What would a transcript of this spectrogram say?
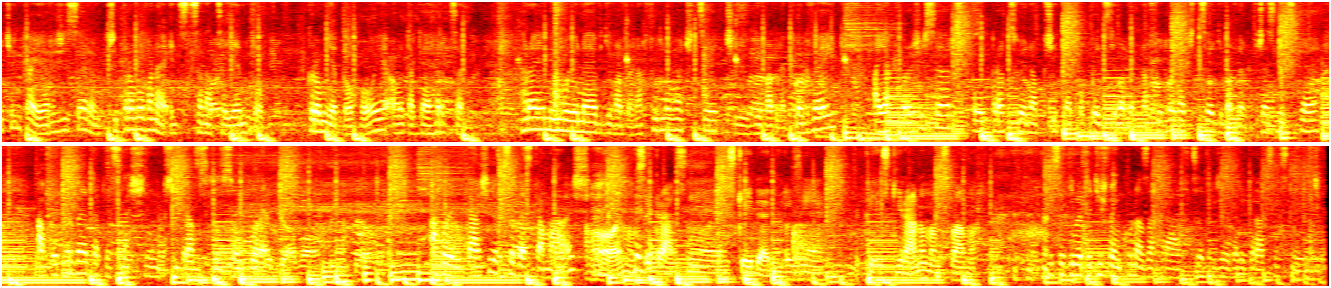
Pečenka je režisérem připravované inscenace Jentl. Kromě toho je ale také hercem. Hraje mimo jiné v divadle na Fidlovačce či divadle Broadway a jako režisér spolupracuje například opět s divadlem na Fidlovačce, divadlem Březnické a poprvé také s naším příbramským souborem. Ahoj Lukáši, jak se dneska máš? Ahoj, mám se krásně, hezký den, hrozně takový hezký ráno mám s váma. My sedíme totiž venku na zahrádce, takže je tady krásný sluníčko.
